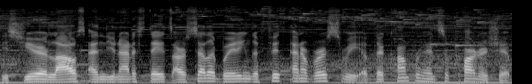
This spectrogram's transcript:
This year, Laos and the United States are celebrating the fifth anniversary of their comprehensive partnership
